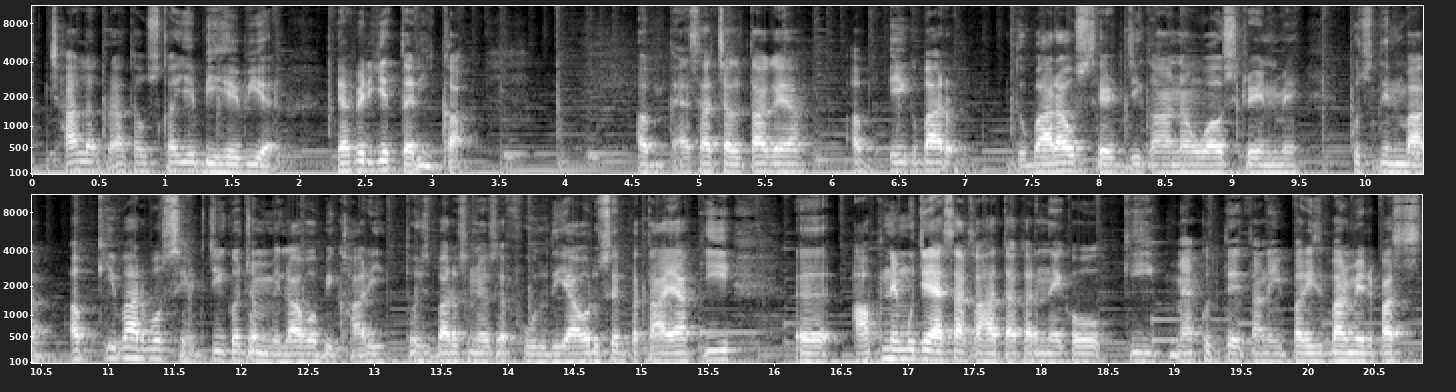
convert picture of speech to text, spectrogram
अच्छा लग रहा था उसका ये बिहेवियर या फिर ये तरीका। अब ऐसा चलता गया। अब एक बार दोबारा उस सेठ जी का आना हुआ उस ट्रेन में, कुछ दिन बाद। अब की बार वो सेठ जी को जब मिला वो भिखारी तो इस बार उसने उसे फूल दिया और उसे बताया कि आपने मुझे ऐसा कहा था करने को कि मैं कुछ देता नहीं, पर इस बार मेरे पास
